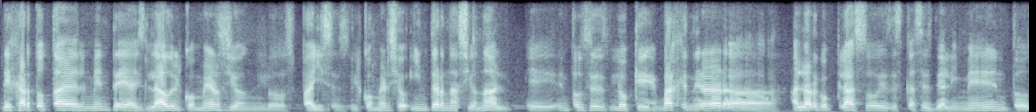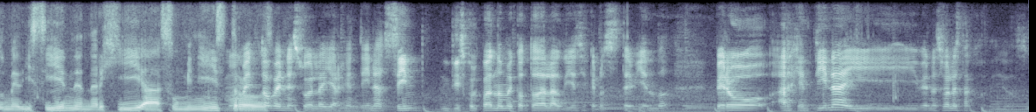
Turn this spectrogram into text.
dejar totalmente aislado el comercio en los países, el comercio internacional. Eh, entonces, lo que va a generar a, a largo plazo es escasez de alimentos, medicina, energía, suministros. Momento Venezuela y Argentina, sin disculpándome con toda la audiencia que nos esté viendo, pero Argentina y, y Venezuela están jodidos.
